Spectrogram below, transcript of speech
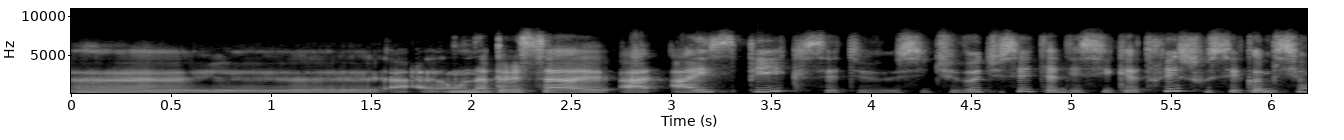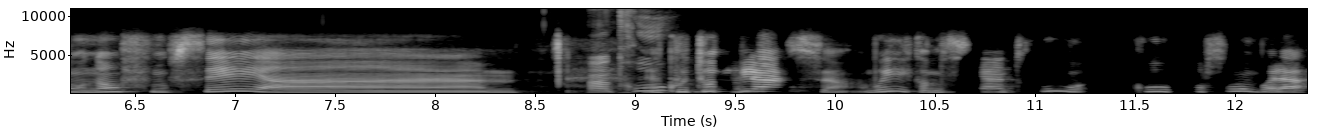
euh, on appelle ça euh, ice peak, si tu veux, tu sais, tu as des cicatrices où c'est comme si on enfonçait un, un, trou? un couteau de glace. Oui, comme si un trou, profond, voilà.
